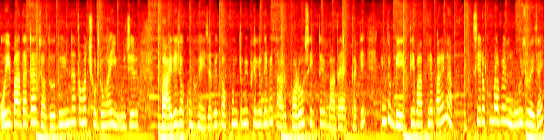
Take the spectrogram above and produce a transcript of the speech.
ওই বাদাটা যতদিন না তোমার ছোটো হয়, ইউজের বাইরে যখন হয়ে যাবে, তখন তুমি ফেলে দেবে, তারপরেও সেটা বাদা এক থাকে। কিন্তু বেদ দিয়ে বাঁধলে পারে না? সেরকমভাবে লুজ হয়ে যায়।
